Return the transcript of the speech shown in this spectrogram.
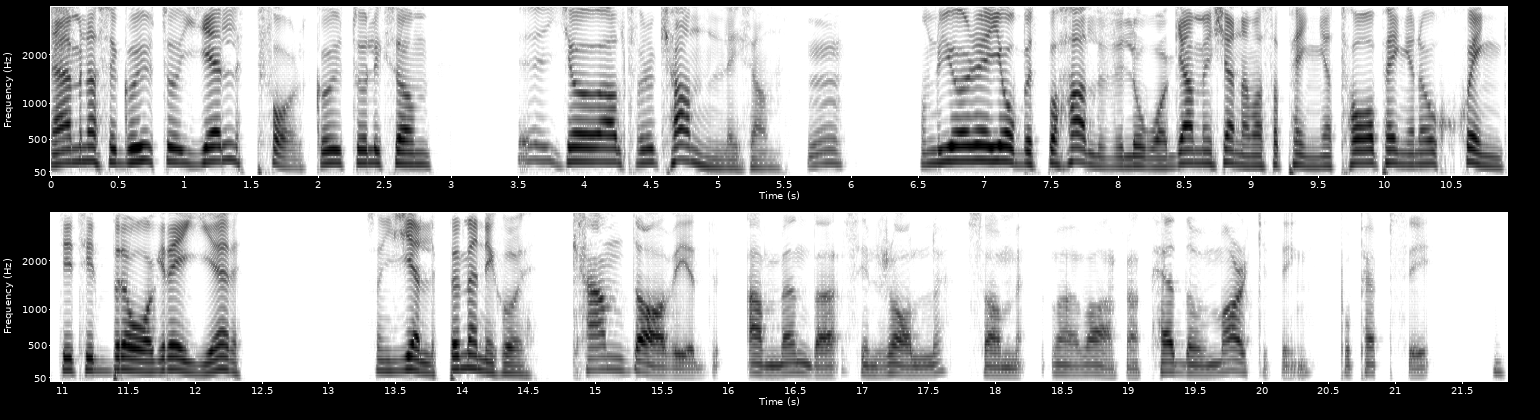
Nej, men alltså gå ut och hjälp folk. Gå ut och liksom eh, gör allt vad du kan liksom. Mm. Om du gör det jobbet på halvlåga men tjänar massa pengar, ta pengarna och skänk det till bra grejer som hjälper människor. Kan David använda sin roll som, vad var han för något, Head of Marketing på Pepsi Mm.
